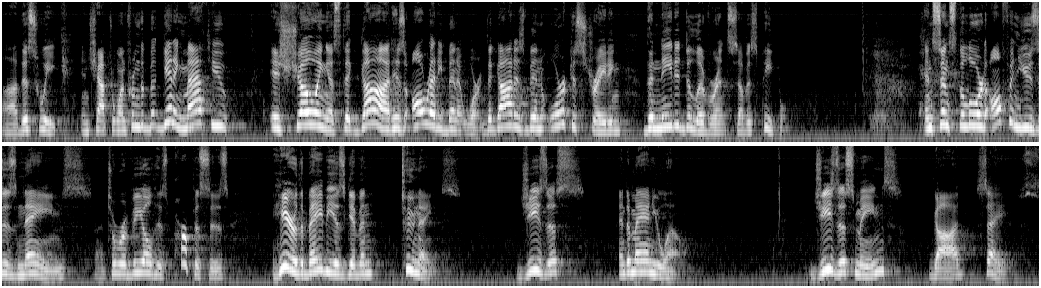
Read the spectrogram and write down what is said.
uh, this week in chapter 1, from the beginning, Matthew is showing us that God has already been at work, that God has been orchestrating the needed deliverance of his people. And since the Lord often uses names uh, to reveal his purposes, here the baby is given two names Jesus and Emmanuel. Jesus means God saves.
